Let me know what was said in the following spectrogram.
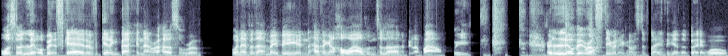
also a little bit scared of getting back in that rehearsal room whenever that may be and having a whole album to learn and be like, wow, we are a little bit rusty when it comes to playing together, but it will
